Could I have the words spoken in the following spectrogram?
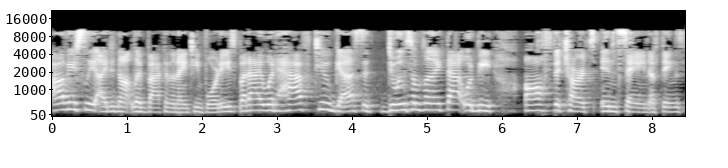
obviously I did not live back in the 1940s, but I would have to guess that doing something like that would be off the charts insane of things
